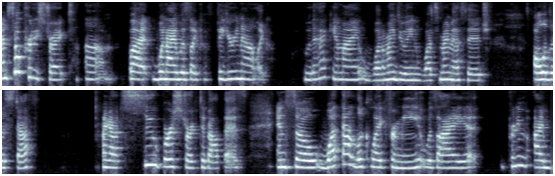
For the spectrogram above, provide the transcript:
I'm still pretty strict, um, but when I was like figuring out like who the heck am I, what am I doing, what's my message, all of this stuff, I got super strict about this. And so what that looked like for me was I pretty I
